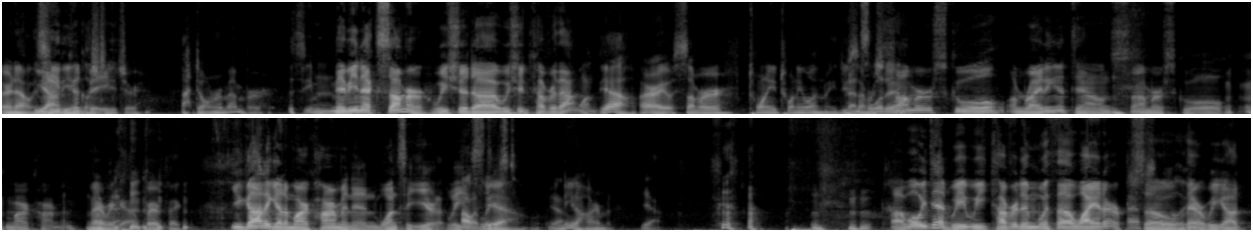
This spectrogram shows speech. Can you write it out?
Or no, is Yeah, he the English be. teacher? I don't remember. He- Maybe next summer we should uh, we should cover that one. Yeah. All right. Summer 2021. We do Pencil summer. it. Summer school. I'm writing it down. Summer school. Mark Harmon. There we go. Perfect. You got to get a Mark Harmon in once a year at least. Oh, at least. yeah. Yeah. Need a Harmon. Yeah. Uh, well, we did. We we covered him with uh, Wyatt Earp. So there we got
